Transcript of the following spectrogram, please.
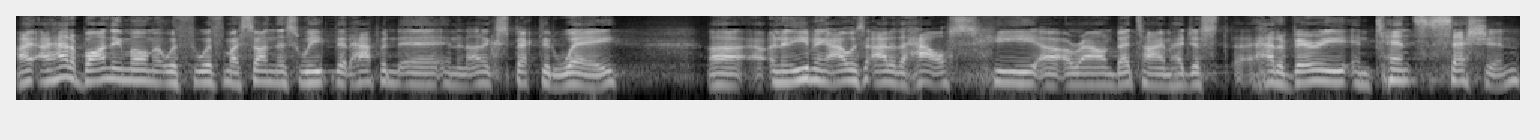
I, I, had a bonding moment with with my son this week that happened in, in an unexpected way uh, in an evening I was out of the house, he, uh, around bedtime, had just had a very intense session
